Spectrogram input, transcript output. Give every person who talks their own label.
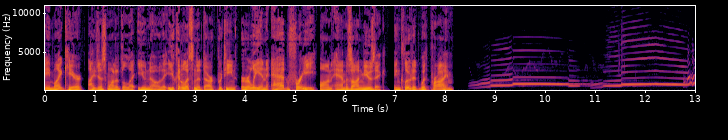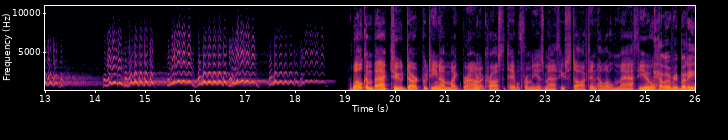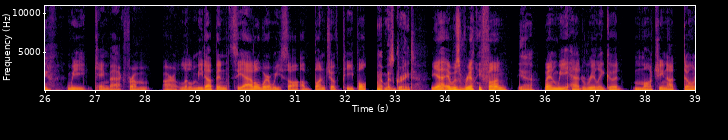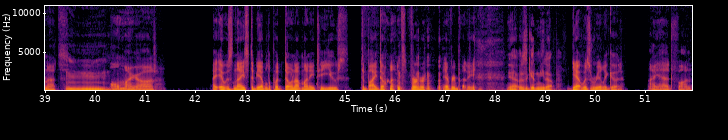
Speaker 1: Hey, Mike here. I just wanted to let you know that you can listen to Dark Poutine early and ad free on Amazon Music, included with Prime. Welcome back to Dark Poutine. I'm Mike Brown. Across the table from me is Matthew Stockton. Hello, Matthew.
Speaker 2: Hello, everybody.
Speaker 1: We came back from our little meetup in Seattle where we saw a bunch of people.
Speaker 2: That was great.
Speaker 1: Yeah, it was really fun.
Speaker 2: Yeah.
Speaker 1: And we had really good Mochinut donuts.
Speaker 2: Mm.
Speaker 1: Oh my God. I, it was nice to be able to put donut money to use to buy donuts for everybody.
Speaker 2: Yeah, it was a good meetup.
Speaker 1: Yeah, it was really good. I had fun.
